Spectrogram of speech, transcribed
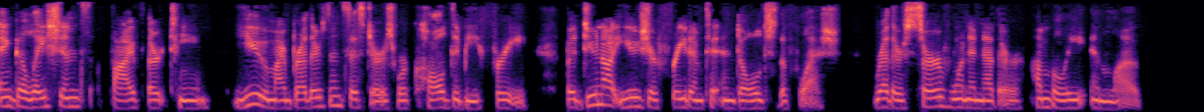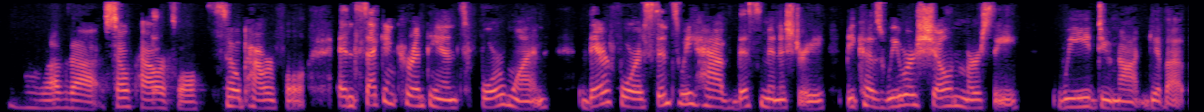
In Galatians 5:13, you, my brothers and sisters, were called to be free, but do not use your freedom to indulge the flesh. Rather serve one another humbly in love. Love that. So powerful. So powerful. In Second Corinthians 4 1, therefore, since we have this ministry, because we were shown mercy, we do not give up.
